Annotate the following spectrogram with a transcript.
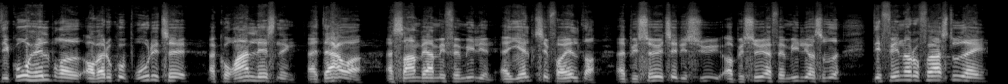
Det gode helbred, og hvad du kunne bruge det til, er koranlæsning, er dager, er samvær med familien, er hjælp til forældre, er besøg til de syge, og besøg af familie osv. Det finder du først ud af,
